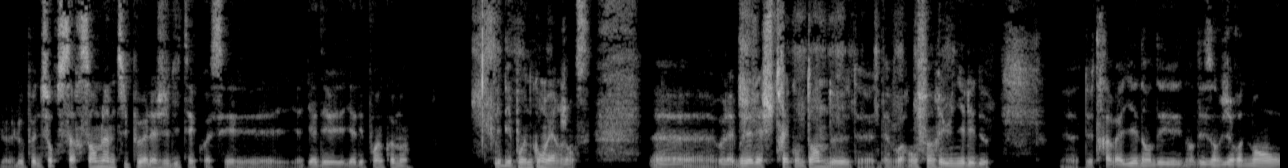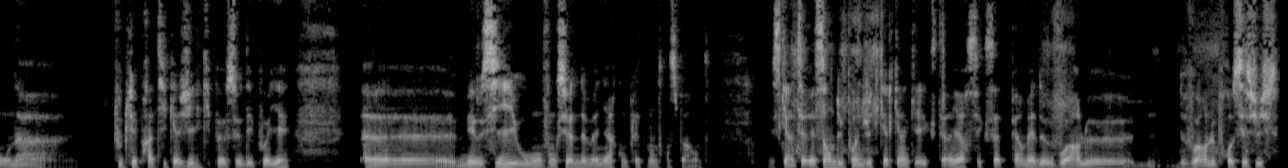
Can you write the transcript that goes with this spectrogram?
l'open source, ça ressemble un petit peu à l'agilité, quoi. C'est il y, y, a des points communs. Il y a des points de convergence. Euh, voilà, là, je suis très content d'avoir enfin réuni les deux, euh, de travailler dans des dans des environnements où on a toutes les pratiques agiles qui peuvent se déployer, euh, mais aussi où on fonctionne de manière complètement transparente. Et ce qui est intéressant du point de vue de quelqu'un qui est extérieur, c'est que ça te permet de voir le de voir le processus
